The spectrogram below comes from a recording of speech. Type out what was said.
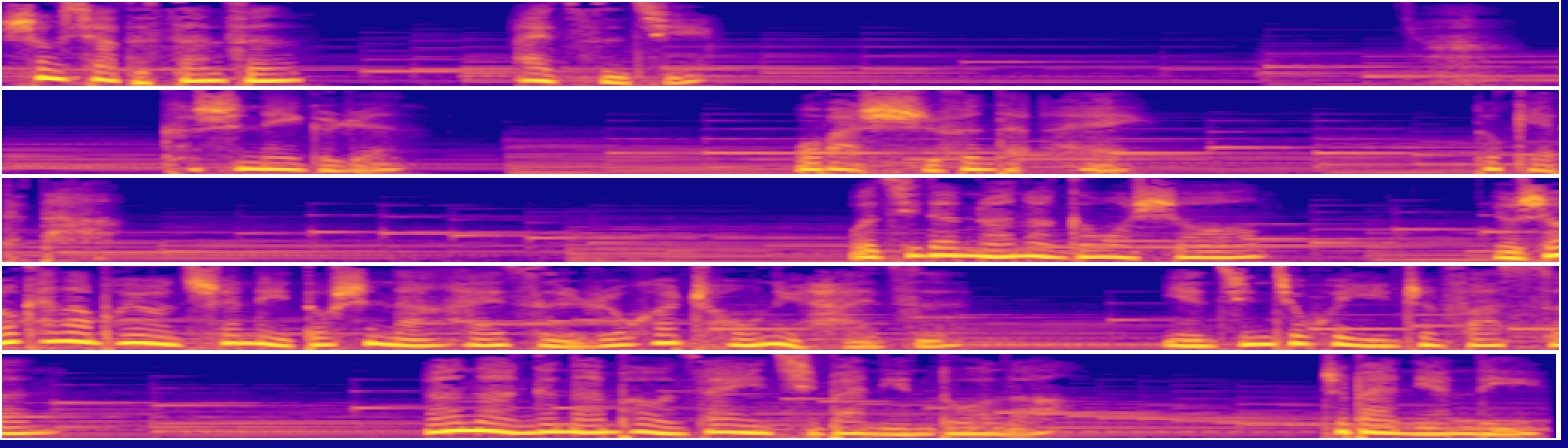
剩下的三分爱自己。可是那个人，我把十分的爱都给了他。我记得暖暖跟我说，有时候看到朋友圈里都是男孩子如何宠女孩子，眼睛就会一阵发酸。暖暖跟男朋友在一起半年多了，这半年里，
